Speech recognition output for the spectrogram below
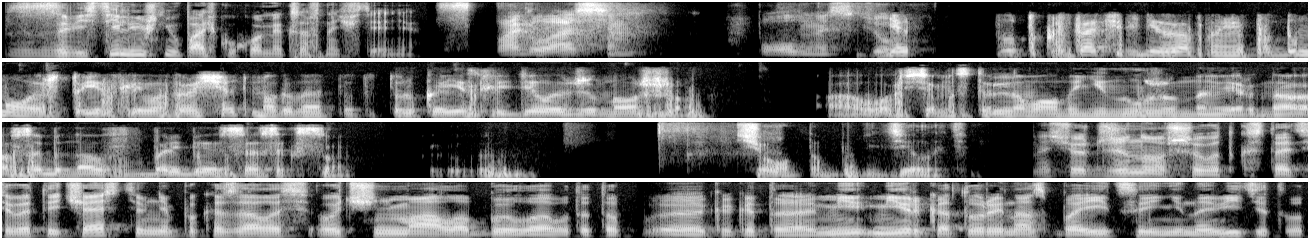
завести лишнюю пачку комиксов на чтение. Согласен. Полностью. Я тут, кстати, внезапно мне подумала, что если возвращать Магнета, то только если делать же ношу. А во всем остальном он и не нужен, наверное, особенно в борьбе с Эссексом. Что он там будет делать? Насчет Джиноши, вот, кстати, в этой части мне показалось, очень мало было вот это, э, как это, ми- мир, который нас боится и ненавидит, вот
